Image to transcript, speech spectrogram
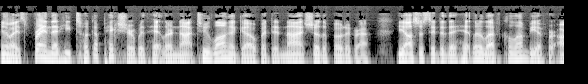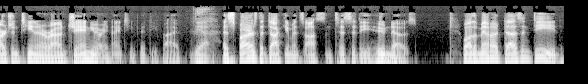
Anyways, friend that he took a picture with Hitler not too long ago, but did not show the photograph. He also stated that Hitler left Colombia for Argentina around January 1955. yeah. As far as the document's authenticity, who knows? While the memo does indeed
